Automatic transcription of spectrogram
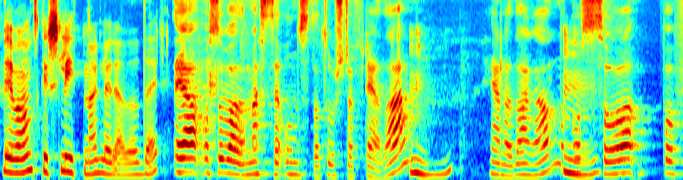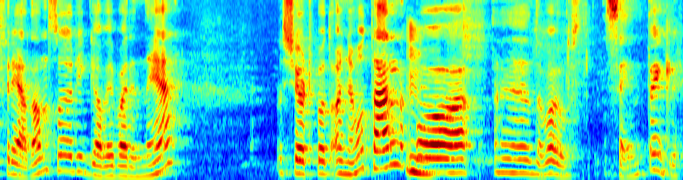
Vi var ganske slitne allerede der. Ja, og så var det messe onsdag, torsdag, fredag. Mhm. Hele dagene. Og så på fredagen så rygga vi bare ned. Kjørte på et annet hotell. Mm. Og eh, det var jo seint, egentlig,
